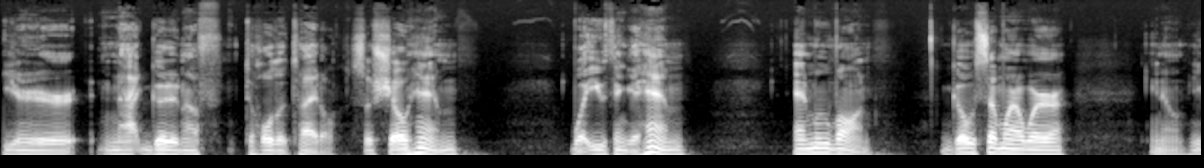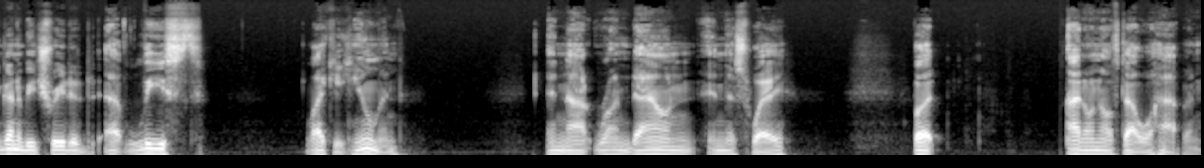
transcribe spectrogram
you're not good enough to hold a title. So show him what you think of him and move on. Go somewhere where, you know, you're going to be treated at least like a human and not run down in this way. But I don't know if that will happen.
